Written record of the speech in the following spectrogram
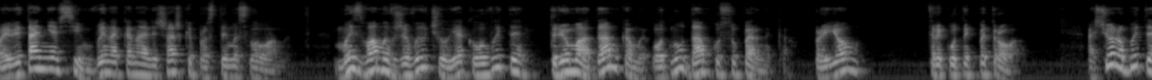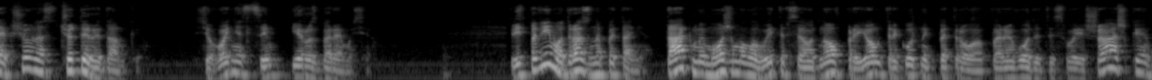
Моє вітання всім! Ви на каналі Шашки простими словами. Ми з вами вже вивчили, як ловити трьома дамками одну дамку суперника. Прийом трикутник Петрова. А що робити, якщо у нас чотири дамки? Сьогодні з цим і розберемося. Відповім одразу на питання. Так, ми можемо ловити все одно в прийом трикутник Петрова, переводити свої шашки.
